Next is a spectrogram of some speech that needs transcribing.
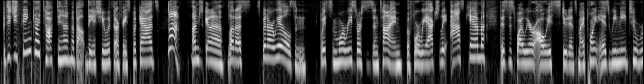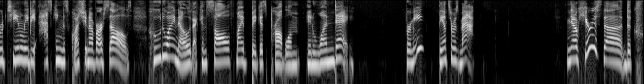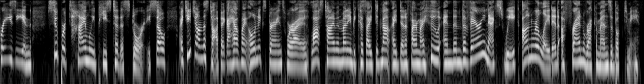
But did you think I talked to him about the issue with our Facebook ads? Nah, I'm just going to let us spin our wheels and waste some more resources and time before we actually ask him. This is why we are always students. My point is, we need to routinely be asking this question of ourselves Who do I know that can solve my biggest problem in one day? For me, the answer was Matt. Now, here is the the crazy and super timely piece to this story. So, I teach on this topic. I have my own experience where I lost time and money because I did not identify my who, and then the very next week, unrelated, a friend recommends a book to me.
